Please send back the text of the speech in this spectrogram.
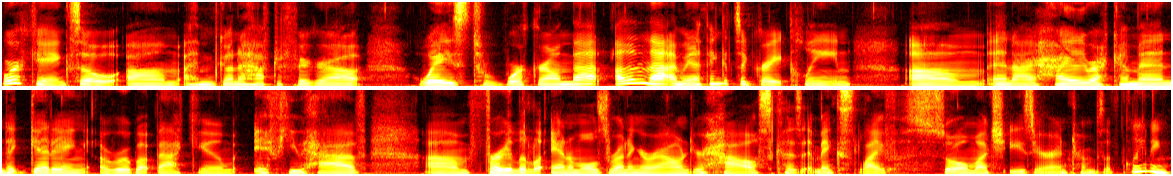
working. So um, I'm gonna have to figure out ways to work around that. Other than that, I mean, I think it's a great clean. Um, and I highly recommend getting a robot vacuum if you have um, furry little animals running around your house because it makes life so much easier in terms of cleaning.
